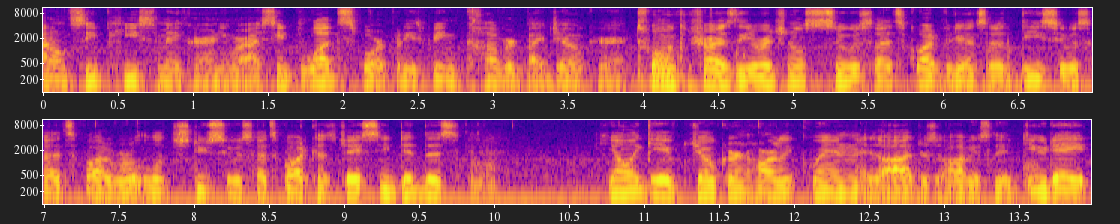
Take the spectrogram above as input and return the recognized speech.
I don't see Peacemaker anywhere. I see Bloodsport, but he's being covered by Joker. This one we can try is the original Suicide Squad video. Instead of the Suicide Squad, we'll, we'll just do Suicide Squad because JC did this. He only gave Joker and Harley Quinn. There's obviously a due date.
